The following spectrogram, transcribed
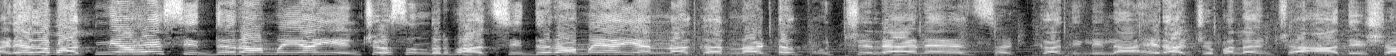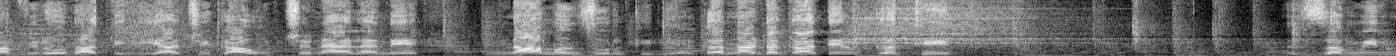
आणि आता बातमी आहे सिद्धरामय्या यांच्या संदर्भात. सिद्धरामय्या यांना कर्नाटक उच्च न्यायालयाने झटका दिलेला आहे. राज्यपालांच्या आदेशाविरोधातील याचिका उच्च न्यायालयाने नामंजूर केली आहे. कर्नाटकातील कथित जमीन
